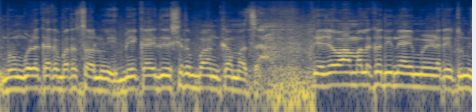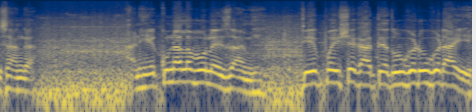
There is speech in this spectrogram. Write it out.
भोंगळ कारभार चालू आहे. बेकायदेशीर बांधकामाचा. त्याच्यावर आम्हाला कधी न्याय मिळणार आहे तुम्ही सांगा. आणि हे कुणाला बोलायचं आम्ही? ते पैसे खात्यात उघड उघड आहे.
